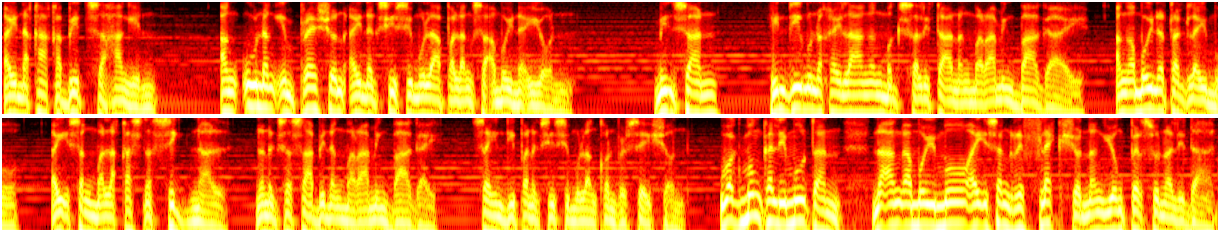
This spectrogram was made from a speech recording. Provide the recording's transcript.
ay nakakabit sa hangin, ang unang impression ay nagsisimula pa lang sa amoy na iyon. Minsan, hindi mo na kailangang magsalita ng maraming bagay. Ang amoy na taglay mo ay isang malakas na signal na nagsasabi ng maraming bagay sa hindi pa nagsisimulang conversation. Huwag mong kalimutan na ang amoy mo ay isang reflection ng iyong personalidad.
